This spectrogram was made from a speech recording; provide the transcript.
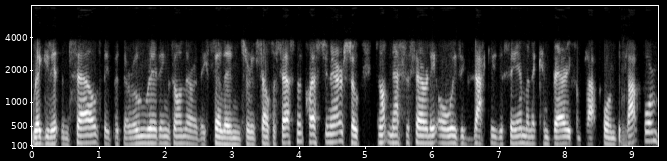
regulate themselves. They put their own ratings on there, or they fill in sort of self-assessment questionnaires. So it's not necessarily always exactly the same, and it can vary from platform to platform.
